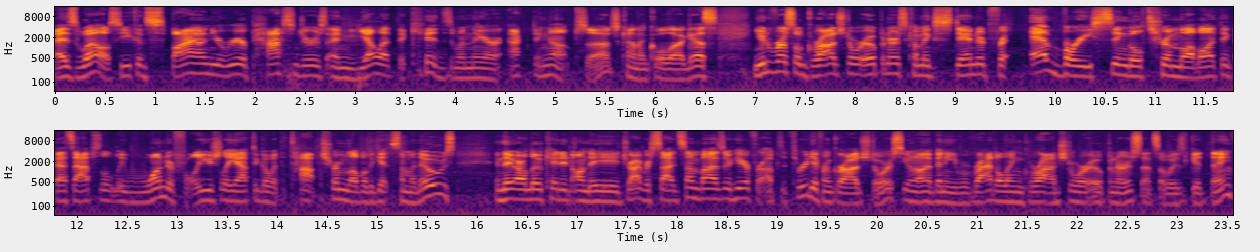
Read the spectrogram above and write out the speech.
as well. So you can spy on your rear passengers and yell at the kids when they are acting up. So that's kind of cool, I guess. Universal garage door openers coming standard for every single trim level. I think that's absolutely wonderful. Usually you have to go with the top trim level to get some of those. And they are located on the driver's side sun visor here for up to three different garage doors. So you don't have any rattling garage door openers. That's always a good thing.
